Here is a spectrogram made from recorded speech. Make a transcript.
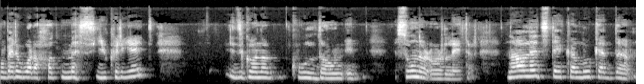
no matter what a hot mess you create it's gonna cool down in sooner or later. Now let's take a look at the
